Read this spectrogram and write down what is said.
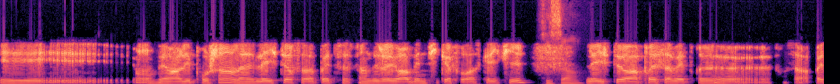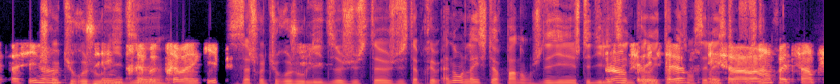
Et on verra les prochains. La Leicester, ça va pas être facile. déjà, il y aura Benfica, faudra se qualifier. C'est ça. Leicester, après, ça va être, euh, ça va pas être facile. Je crois hein. que tu rejoues Leeds. Très, bonne, euh, très bonne équipe. C'est ça, je crois que tu rejoues Leeds juste, euh, juste après. Ah non, Leicester, pardon. Je t'ai dit, je t'ai dit Leeds, c'est une Leicester, et ça va vraiment pas être simple.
